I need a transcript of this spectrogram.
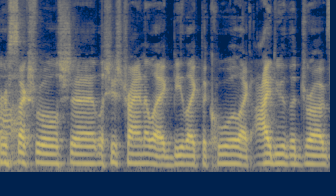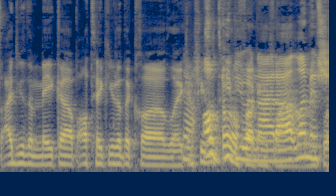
her sexual shit. Like, She's trying to like be like the cool like I do the drugs, I do the makeup, I'll take you to the club. Like, Yeah, and she's I'll a total give you a night out. Let me It's show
